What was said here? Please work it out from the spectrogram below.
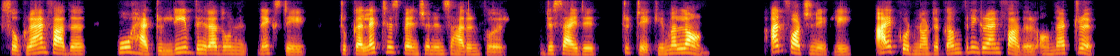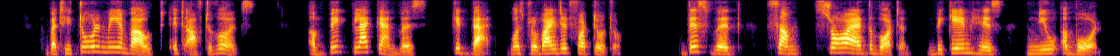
So grandfather, who had to leave Dehradun next day to collect his pension in Saharanpur, decided to take him along. Unfortunately, I could not accompany grandfather on that trip, but he told me about it afterwards. A big black canvas kit bag was provided for Toto. This with some straw at the bottom became his new abode.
